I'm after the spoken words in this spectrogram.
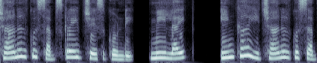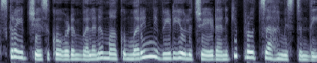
ఛానల్కు సబ్స్క్రైబ్ చేసుకోండి. మీ లైక్ ఇంకా ఈ ఛానల్కు సబ్స్క్రైబ్ చేసుకోవడం వలన మాకు మరిన్ని వీడియోలు చేయడానికి ప్రోత్సాహమిస్తుంది.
